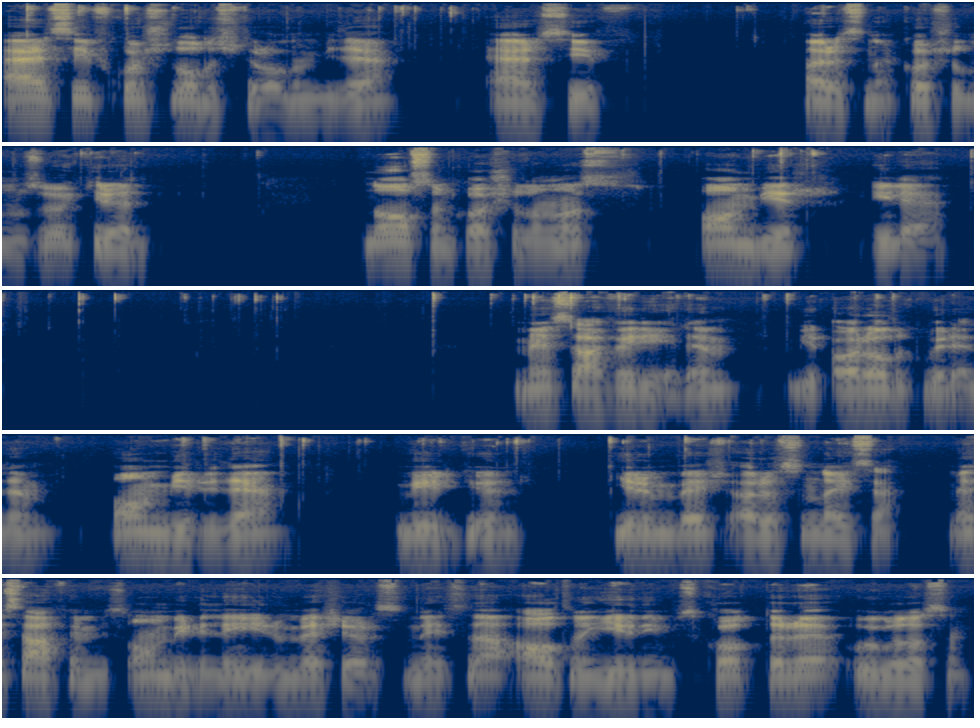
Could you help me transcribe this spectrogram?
Else if koşulu oluşturalım bir de. Else if arasına koşulumuzu girelim. Ne olsun koşulumuz? 11 ile mesafe diyelim. Bir aralık verelim. 11 ile virgül 25 arasındaysa mesafemiz 11 ile 25 arasındaysa altına girdiğimiz kodları uygulasın.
